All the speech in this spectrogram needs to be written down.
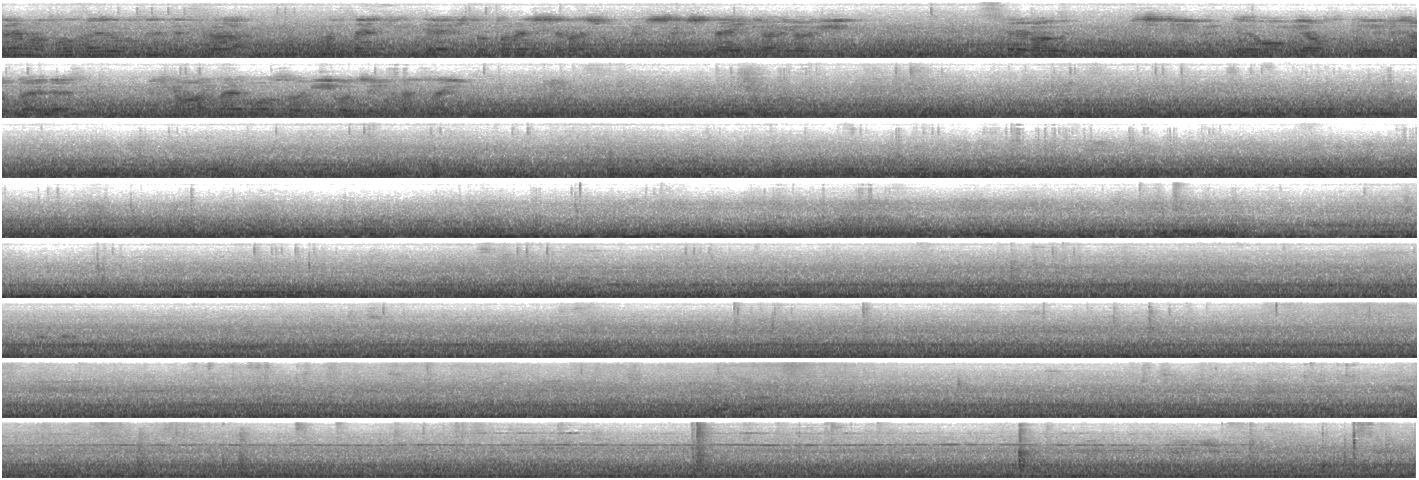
ちらも東海道線ですが発生について人と列車が直進した影響によりそれは一時運転を見合わせている状態です。駅の案内放送にご注意ください。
